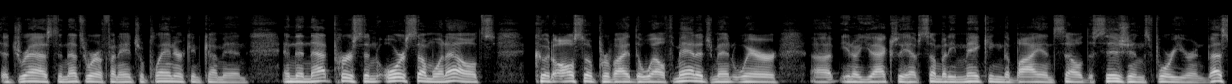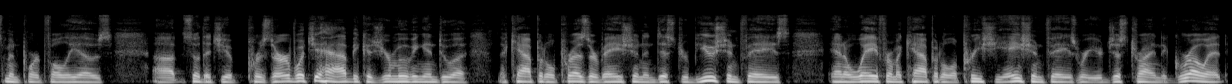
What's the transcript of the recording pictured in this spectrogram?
addressed. And that's where a financial planner can come in. And then that person or someone else could also provide the wealth management where uh, you know you actually have somebody making the buy and sell decisions for your investment portfolios uh, so that you preserve what you have because you're moving into a, a capital preservation and distribution phase and away from a capital appreciation phase where you're just trying to grow it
